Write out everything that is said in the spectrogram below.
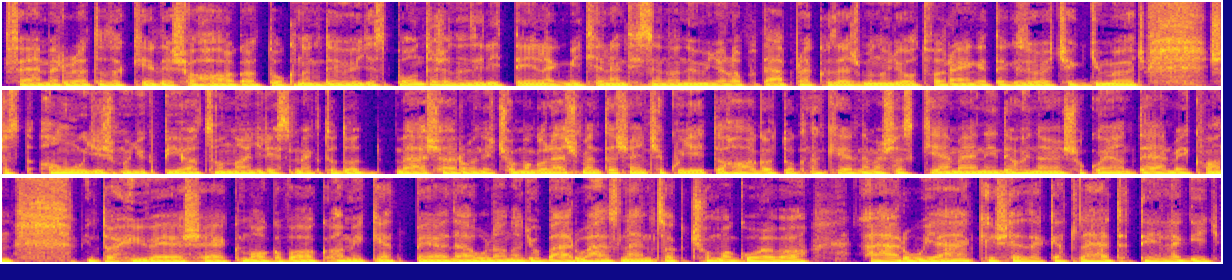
felmerülhet az a kérdés a hallgatóknak, de hogy ez pontosan azért itt tényleg mit jelent, hiszen a növény alapú táplálkozásban ugye ott van rengeteg zöldség, gyümölcs, és azt amúgy is mondjuk piacon nagy részt meg tudod vásárolni csomagolásmentesen, csak ugye itt a hallgatóknak érdemes azt kiemelni, de hogy nagyon sok olyan termék van, mint a hüvelyesek, magvak, amiket például a nagyobb áruházláncak csomagolva árulják, és ezeket lehet lehet tényleg így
